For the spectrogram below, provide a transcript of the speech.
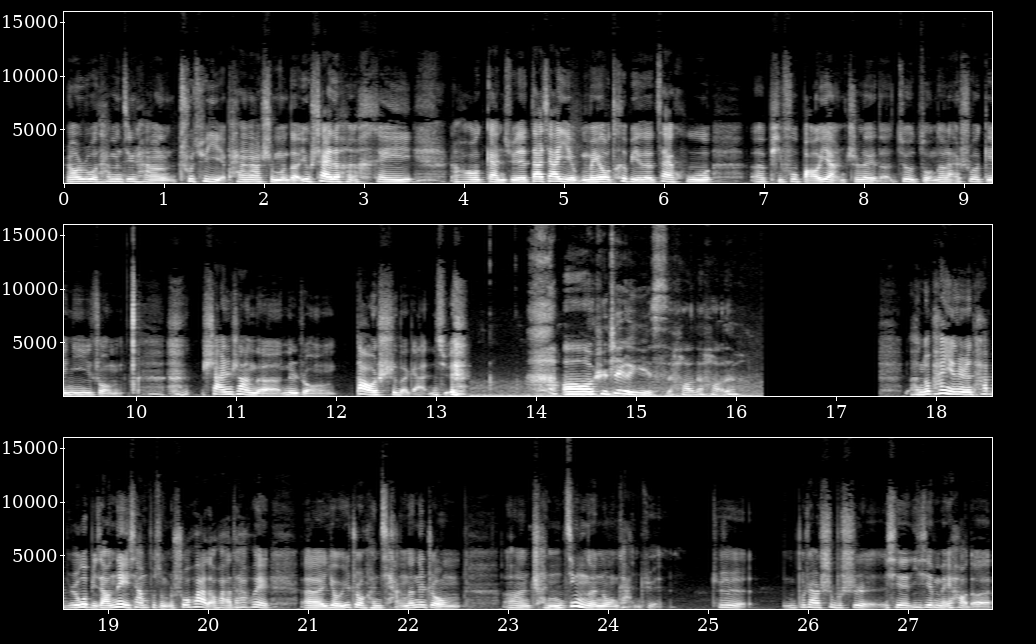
然后，如果他们经常出去野攀啊什么的，又晒得很黑，然后感觉大家也没有特别的在乎，呃，皮肤保养之类的。就总的来说，给你一种 山上的那种道士的感觉。哦，是这个意思。好的，好的。很多攀岩的人，他如果比较内向，不怎么说话的话，他会呃有一种很强的那种嗯沉静的那种感觉，就是不知道是不是一些一些美好的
